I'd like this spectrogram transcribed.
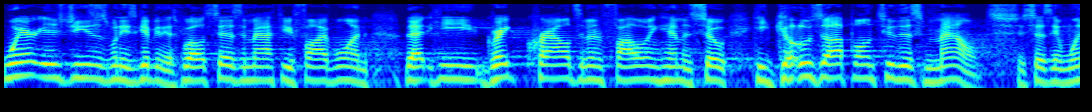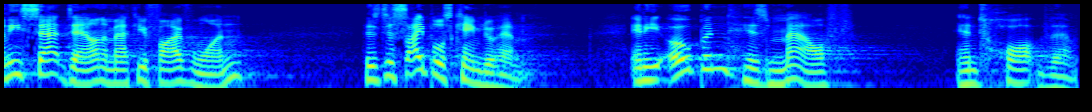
Where is Jesus when he's giving this? Well, it says in Matthew 5 1 that he, great crowds have been following him, and so he goes up onto this mount. It says, and when he sat down in Matthew 5 1, his disciples came to him, and he opened his mouth and taught them.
